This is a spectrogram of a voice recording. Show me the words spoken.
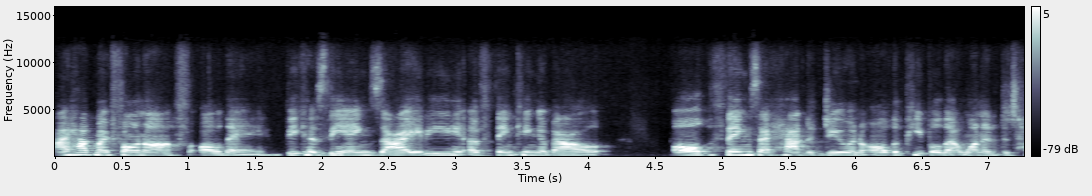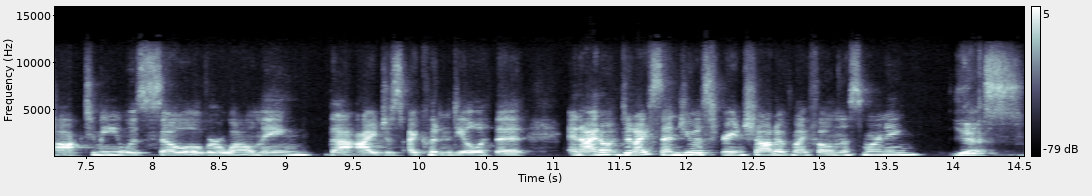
I had my phone off all day because the anxiety of thinking about all the things I had to do and all the people that wanted to talk to me was so overwhelming that I just I couldn't deal with it. And I don't did I send you a screenshot of my phone this morning? Yes.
